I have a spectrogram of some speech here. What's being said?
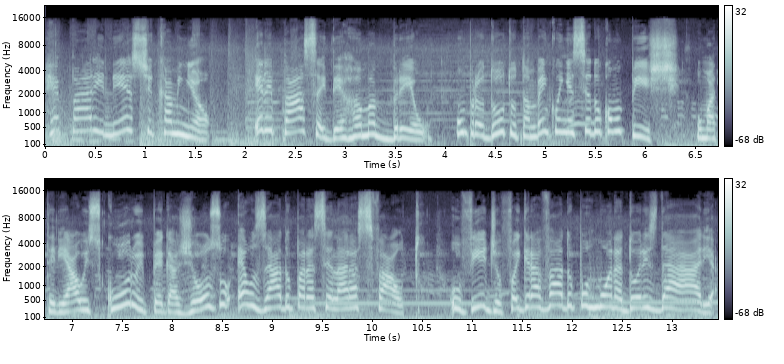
Repare neste caminhão. Ele passa e derrama breu, um produto também conhecido como piche. O material escuro e pegajoso é usado para selar asfalto. O vídeo foi gravado por moradores da área.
